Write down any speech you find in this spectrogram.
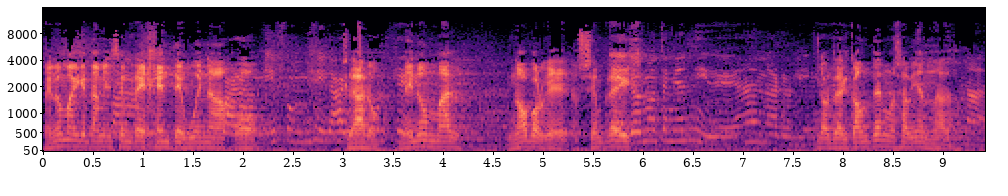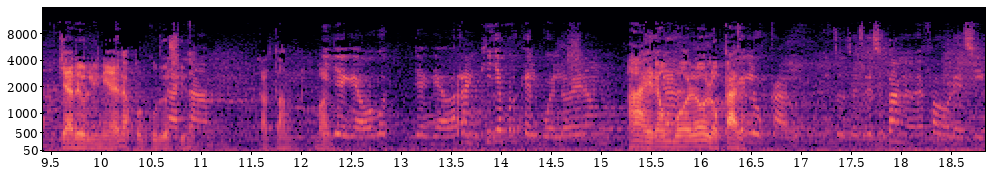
Menos mal que también siempre hay gente buena Para o... mí fue un milagro. Claro, porque menos mal. No, porque siempre hay... Ellos no tenían ni idea en aerolínea. Los del counter no sabían nada. Nada. ¿Qué aerolínea era, por curiosidad? TAM. La TAM. Y llegué a, Bogot- llegué a Barranquilla porque el vuelo era un... Ah, era un vuelo local. local. Entonces eso para mí me favoreció.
